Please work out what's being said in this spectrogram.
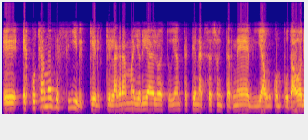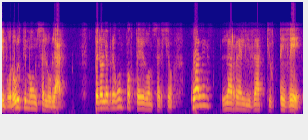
Eh, escuchamos decir que, la gran mayoría de los estudiantes tiene acceso a Internet y a un computador y por último un celular. Pero le pregunto a usted, don Sergio, ¿cuál es la realidad que usted ve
